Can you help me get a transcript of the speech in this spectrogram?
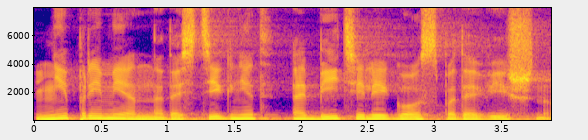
непременно достигнет обители Господа Вишну.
